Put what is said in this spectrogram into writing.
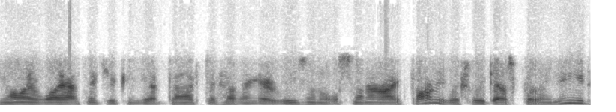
The only way I think you can get back to having a reasonable center right party, which we desperately need,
